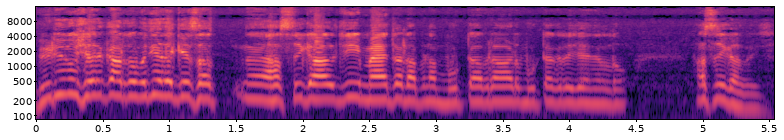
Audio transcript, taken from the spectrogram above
ਵੀਡੀਓ ਨੂੰ ਸ਼ੇਅਰ ਕਰ ਦਿਓ ਵਧੀਆ ਲੱਗੇ। ਸਤਿ ਅਹ ਸਤਿ ਸ਼੍ਰੀ ਅਕਾਲ ਜੀ ਮੈਂ ਤੁਹਾਡਾ ਆਪਣਾ ਬੂਟਾ ਬਰਾੜ ਬੂਟਾ ਕਰੇ ਚੈਨਲ ਤੋਂ। ਸਤਿ ਸ਼੍ਰੀ ਅਕਾਲ ਬਾਈ ਜੀ।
